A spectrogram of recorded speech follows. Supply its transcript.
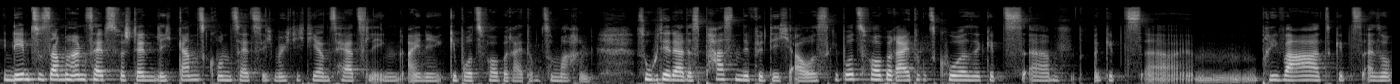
In dem Zusammenhang selbstverständlich, ganz grundsätzlich möchte ich dir ans Herz legen, eine Geburtsvorbereitung zu machen. Such dir da das Passende für dich aus. Geburtsvorbereitungskurse gibt's ähm, gibt's ähm, privat, gibt's also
